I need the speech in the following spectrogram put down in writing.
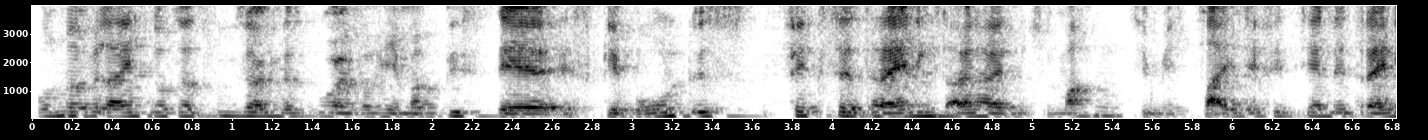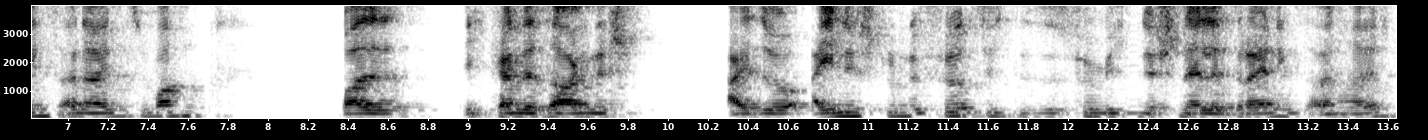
muss man vielleicht noch dazu sagen, dass du einfach jemand bist, der es gewohnt ist, fixe Trainingseinheiten zu machen, ziemlich zeiteffiziente Trainingseinheiten zu machen, weil ich kann dir sagen, also eine Stunde 40, das ist für mich eine schnelle Trainingseinheit.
